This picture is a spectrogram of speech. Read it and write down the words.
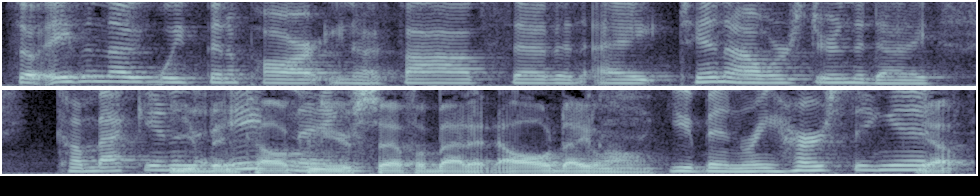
So even though we've been apart you know five seven eight ten hours during the day come back in in you've the been talking to yourself about it all day long. You've been rehearsing it. Yep.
